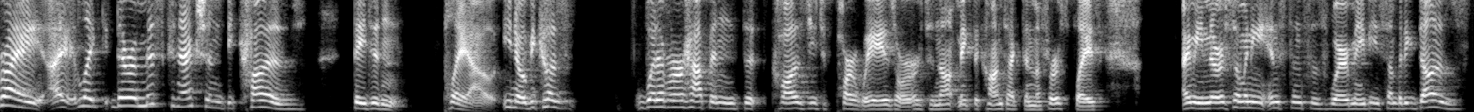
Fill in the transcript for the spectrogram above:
right. I like they're a misconnection because they didn't play out, you know, because whatever happened that caused you to part ways or to not make the contact in the first place. I mean, there are so many instances where maybe somebody does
